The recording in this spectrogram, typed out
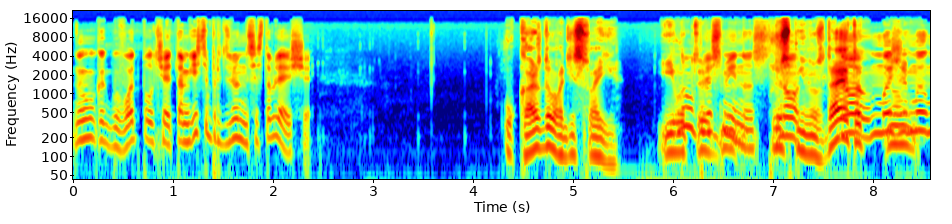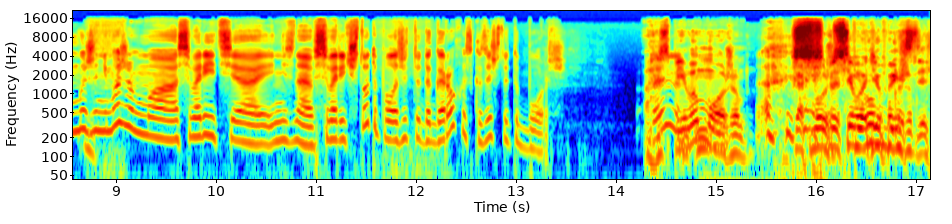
Ну, как бы вот, получается, там есть определенные составляющие. У каждого они свои. И Ну, вот, э, плюс-минус. Плюс-минус, да, Но это... мы, ну, же, мы, мы же не можем а, сварить, а, не знаю, сварить что-то, положить туда горох и сказать, что это борщ. А с Правильно? пивом можем, как мы уже С сегодня выяснили.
